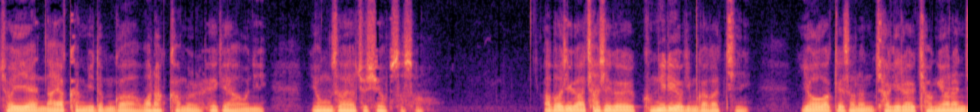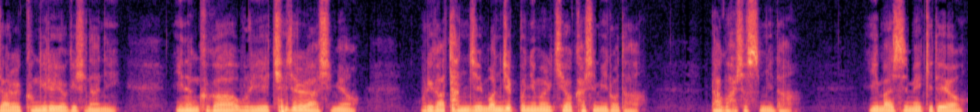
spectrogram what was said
저희의 나약한 믿음과 완악함을 회개하오니 용서하여 주시옵소서. 아버지가 자식을 긍일히 여김과 같이 여호와께서는 자기를 경유하는 자를 긍일히 여기시나니 이는 그가 우리의 체질을 아시며 우리가 단지 먼지뿐임을 기억하심이로다 라고 하셨습니다. 이 말씀에 기대어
